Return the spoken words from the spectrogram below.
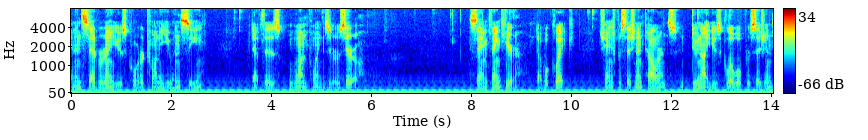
and instead we're going to use quarter 20 UNC. Depth is 1.00. Same thing here. Double click, change precision and tolerance. Do not use global precision.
